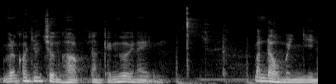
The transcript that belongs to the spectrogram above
vẫn có những trường hợp rằng cái người này ban đầu mình nhìn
